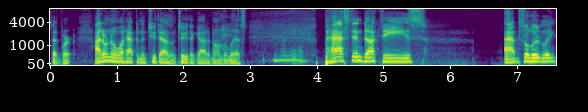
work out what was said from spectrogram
Said we're, I don't know what happened in 2002 that got it on the list. Past inductees, absolutely.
